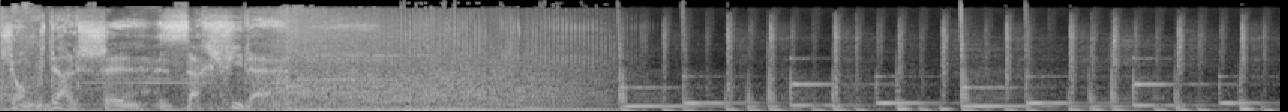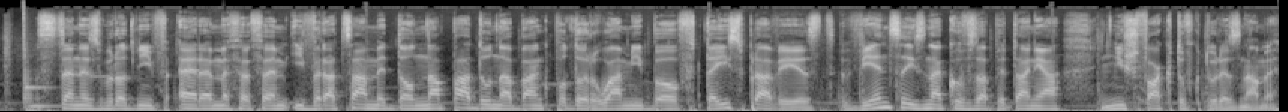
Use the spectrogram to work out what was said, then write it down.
Ciąg dalszy za chwilę. Sceny zbrodni w RMFFM i wracamy do napadu na bank pod Orłami, bo w tej sprawie jest więcej znaków zapytania niż faktów, które znamy.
